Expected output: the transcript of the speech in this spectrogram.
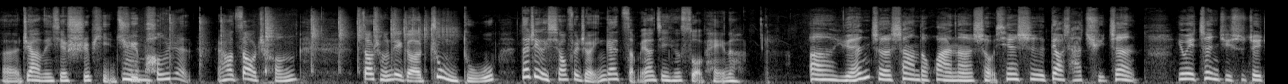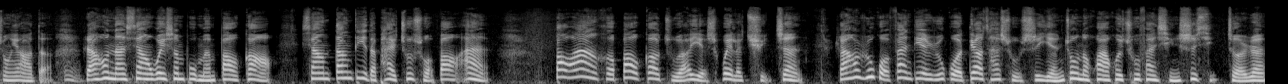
呃，这样的一些食品去嗯烹饪，然后造成造成这个中毒，那这个消费者应该怎么样进行索赔呢？呃，原则上的话呢，首先是调查取证，因为证据是最重要的。嗯然后呢，向卫生部门报告，向当地的派出所报案。报案和报告主要也是为了取证。然后，如果饭店如果调查属实严重的话，会触犯刑事刑责任；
